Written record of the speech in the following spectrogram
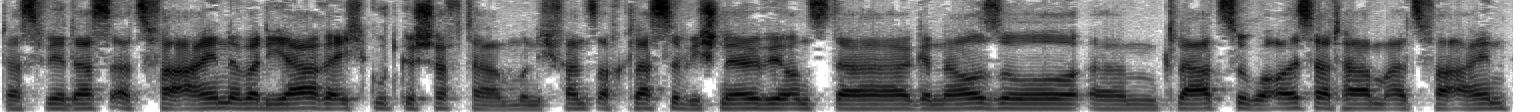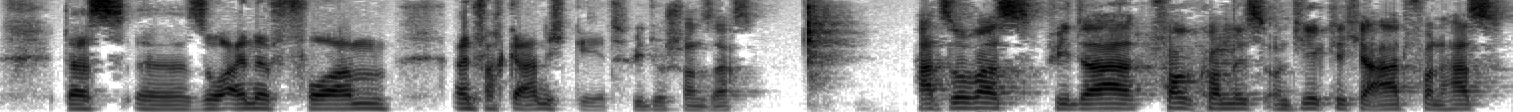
dass wir das als Verein über die Jahre echt gut geschafft haben. Und ich fand es auch klasse, wie schnell wir uns da genauso ähm, klar zu geäußert haben als Verein, dass äh, so eine Form einfach gar nicht geht. Wie du schon sagst. Hat sowas, wie da vorgekommen ist und jegliche Art von Hass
